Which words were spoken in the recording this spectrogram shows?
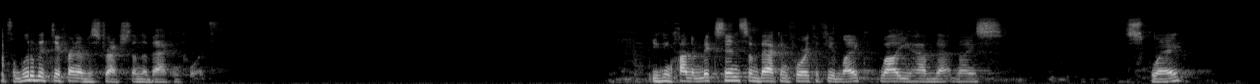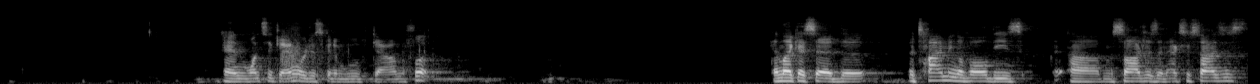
It's a little bit different of a stretch than the back and forth. You can kind of mix in some back and forth if you like while you have that nice splay. And once again, we're just going to move down the foot. And like I said, the, the timing of all these uh, massages and exercises,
